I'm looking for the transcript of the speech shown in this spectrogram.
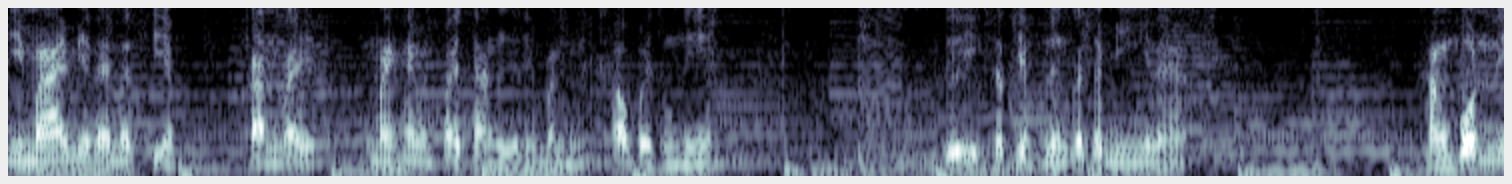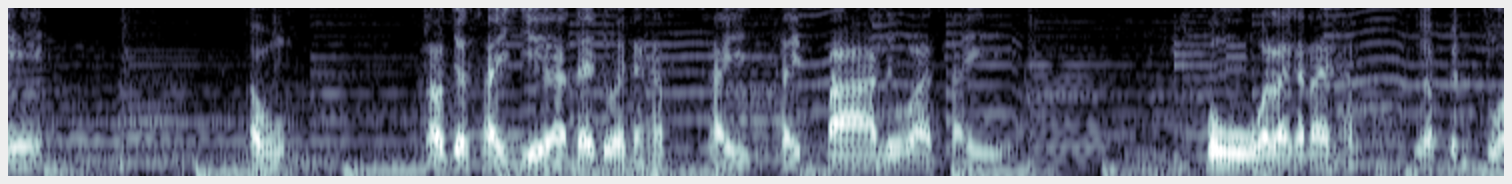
มีไม้มีอะไรมาเสียบ กันไว้ไม่ให้มันไปทางอื่นให้มันเข้าไปตรงนี้ หรืออีกสเต็ปหนึ่งก็จะมีนี้นะฮะข้างบนนี้ เราเราจะใส่เหยื่อได้ด้วยนะครับ ใส่ใส่ปลาหรือว่าใส่ปูอะไรก็ได้ครับ เพื่อเป็นตัว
